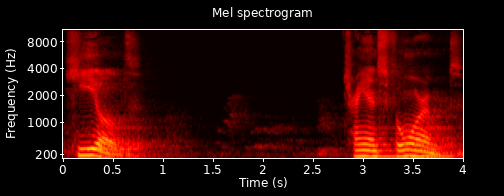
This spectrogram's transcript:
healed, transformed.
